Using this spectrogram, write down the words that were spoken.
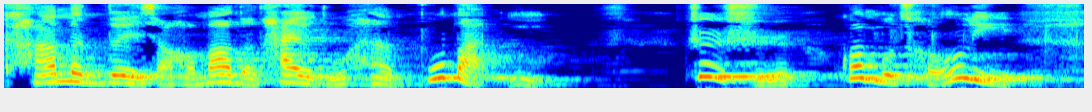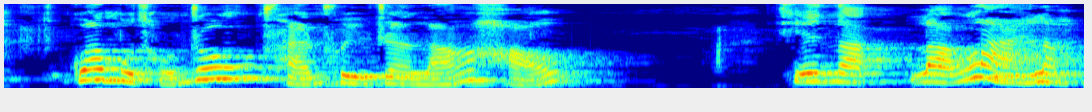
卡门对小红帽的态度很不满意。这时，灌木丛里。灌木丛中传出一阵狼嚎。天哪，狼来了！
